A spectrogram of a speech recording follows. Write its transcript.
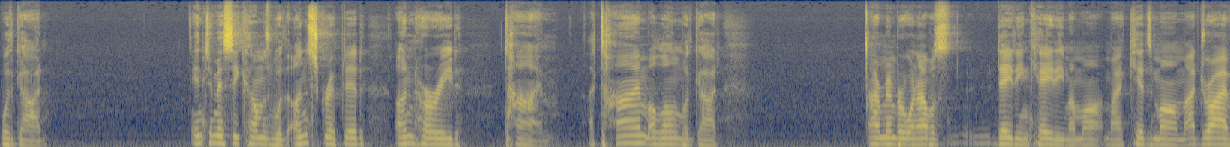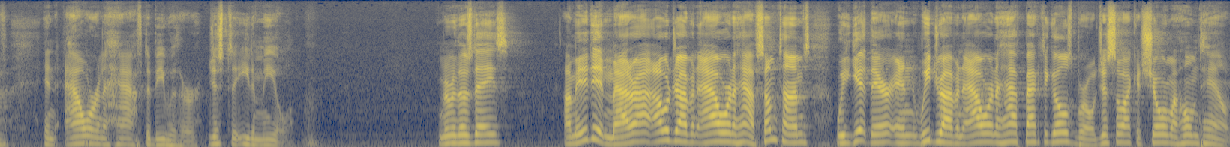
with god. Intimacy comes with unscripted unhurried time a time alone with God. I remember when I was dating Katie, my mom, my kid's mom, I drive an hour and a half to be with her just to eat a meal. Remember those days? I mean, it didn't matter. I, I, would drive an hour and a half. Sometimes we'd get there and we'd drive an hour and a half back to Goldsboro just so I could show her my hometown.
